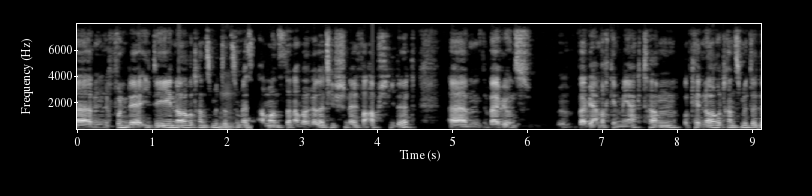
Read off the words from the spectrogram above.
Ähm, von der Idee, Neurotransmitter mhm. zu messen, haben wir uns dann aber relativ schnell verabschiedet, ähm, weil wir uns, weil wir einfach gemerkt haben, okay, Neurotransmitter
